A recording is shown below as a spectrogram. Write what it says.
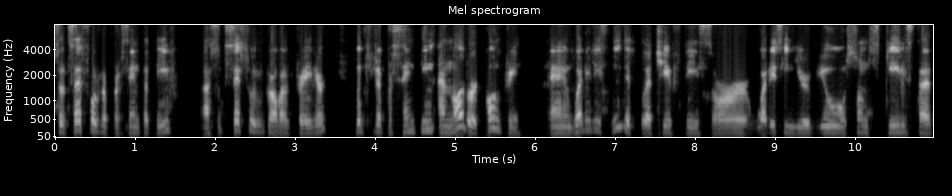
successful representative, a successful global trader, but representing another country. And what it is needed to achieve this, or what is, in your view, some skills that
